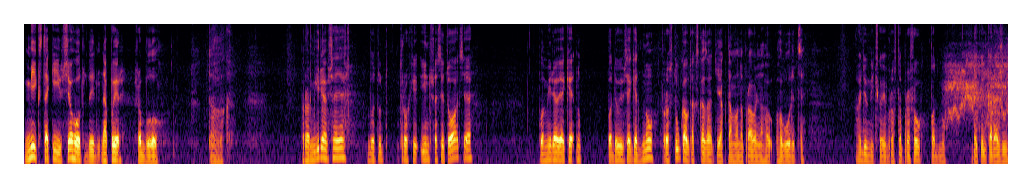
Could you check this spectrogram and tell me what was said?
мікс такий всього туди напир, щоб було. Так. Промірявся я, бо тут трохи інша ситуація. Поміряв яке, ну, подивився яке дно, простукав, так сказати, як там воно правильно го- говориться. Годівничкою просто пройшов по дну декілька разів.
